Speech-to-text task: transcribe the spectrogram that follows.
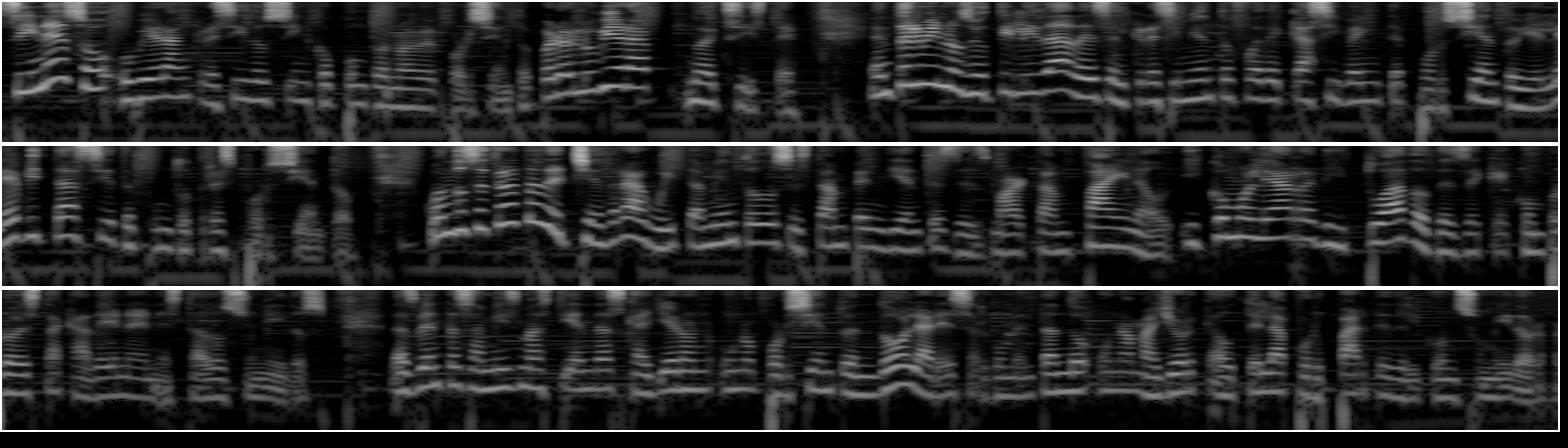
sin eso hubieran crecido 5.9%, pero el hubiera no existe. En términos de utilidades, el crecimiento fue de casi 20% y el EBITDA 7.3%. Cuando se trata de Chedraui, también todos están pendientes de Smart and Final y cómo le ha redituado desde que compró esta cadena en Estados Unidos. Las ventas a mismas tiendas cayeron 1% en dólares, argumentando una mayor cautela por parte del consumidor.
